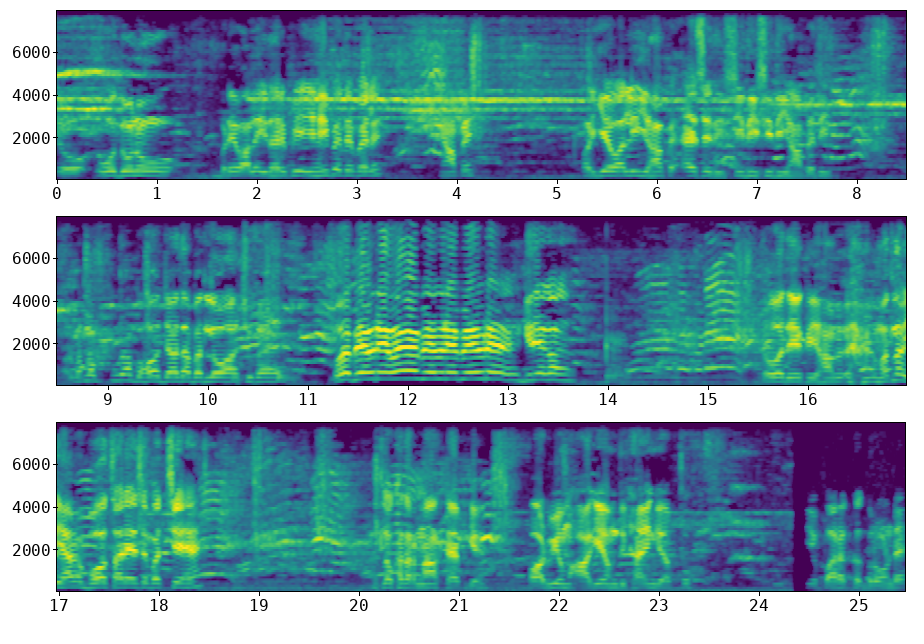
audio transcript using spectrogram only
तो वो दोनों बड़े वाले इधर पे, यहीं पे थे पहले, यहाँ पे। और ये वाली यहाँ पे ऐसे थी, सीधी सीधी यहाँ पे थी। और मतलब पूरा बहुत ज़्यादा बदलाव आ चुका है। ओए बेवरे ओए बेवरे बेवरे, गिरेगा। तो देख यहाँ पे मतलब यहाँ पे बहुत सारे ऐसे बच्चे हैं मतलब ख़तरनाक टाइप के और भी हम आगे हम दिखाएँगे आपको ये पार्क का ग्राउंड है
